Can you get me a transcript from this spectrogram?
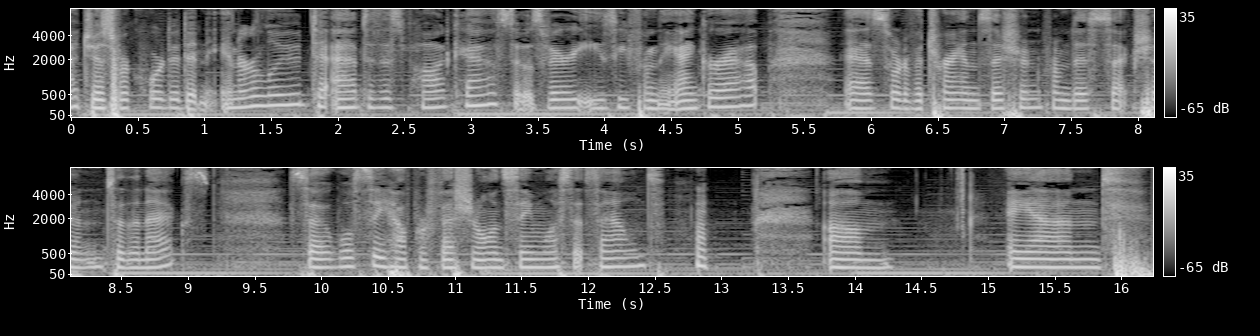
I just recorded an interlude to add to this podcast. It was very easy from the Anchor app as sort of a transition from this section to the next. So we'll see how professional and seamless it sounds. um, and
